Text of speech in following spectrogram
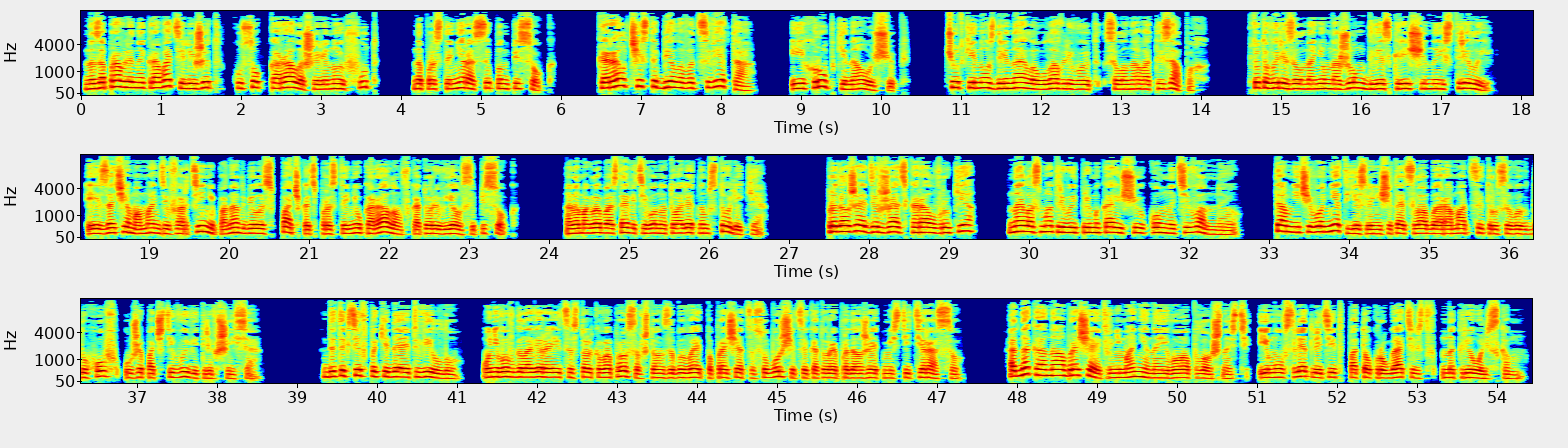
На заправленной кровати лежит кусок коралла шириной фут, на простыне рассыпан песок. Коралл чисто белого цвета и хрупкий на ощупь. Чуткие ноздри Найла улавливают солоноватый запах. Кто-то вырезал на нем ножом две скрещенные стрелы. И зачем Аманде Фортини понадобилось пачкать простыню кораллом, в который въелся песок? Она могла бы оставить его на туалетном столике. Продолжая держать коралл в руке, Найл осматривает примыкающую к комнате ванную. Там ничего нет, если не считать слабый аромат цитрусовых духов, уже почти выветрившийся. Детектив покидает виллу. У него в голове роится столько вопросов, что он забывает попрощаться с уборщицей, которая продолжает мести террасу. Однако она обращает внимание на его оплошность. Ему вслед летит поток ругательств на креольском.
